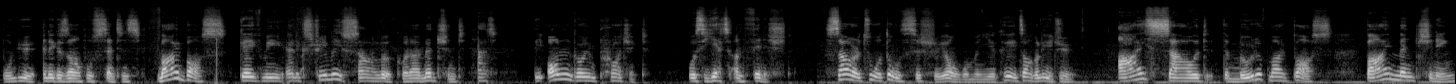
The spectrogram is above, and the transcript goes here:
不悦。An example sentence: My boss gave me an extremely sour look when I mentioned that the ongoing project was yet unfinished. Sour 做动词使用，我们也可以造个例句 ：I soured the mood of my boss by mentioning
